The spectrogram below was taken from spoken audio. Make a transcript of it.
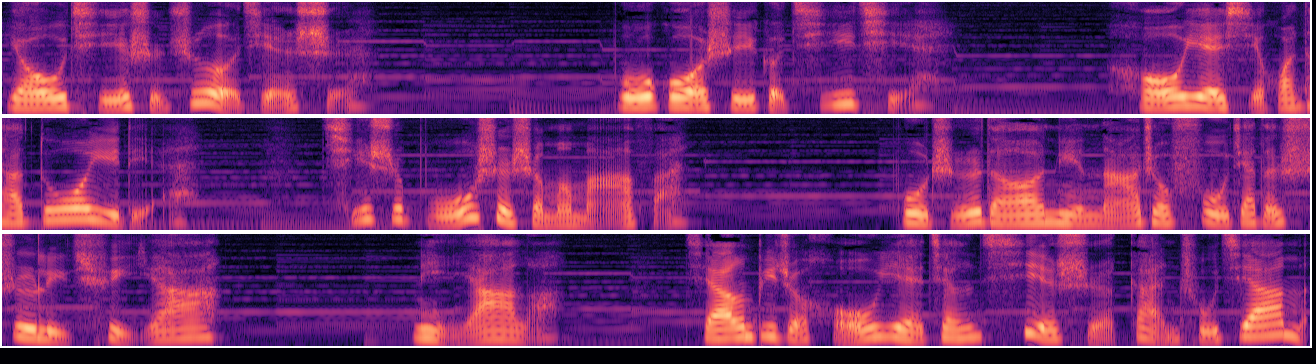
尤其是这件事，不过是一个机器。侯爷喜欢他多一点，其实不是什么麻烦，不值得你拿着傅家的势力去压。你压了，强逼着侯爷将妾室赶出家门。”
